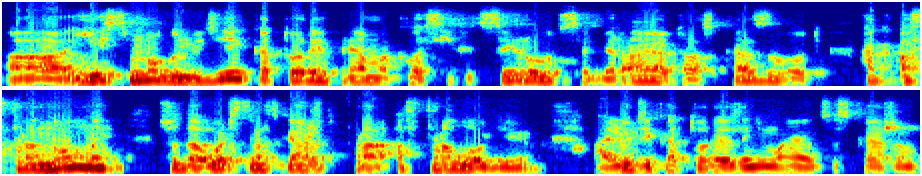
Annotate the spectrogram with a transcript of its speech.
А, есть много людей, которые прямо классифицируют, собирают, рассказывают, как астрономы с удовольствием скажут про астрологию, а люди, которые занимаются, скажем,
